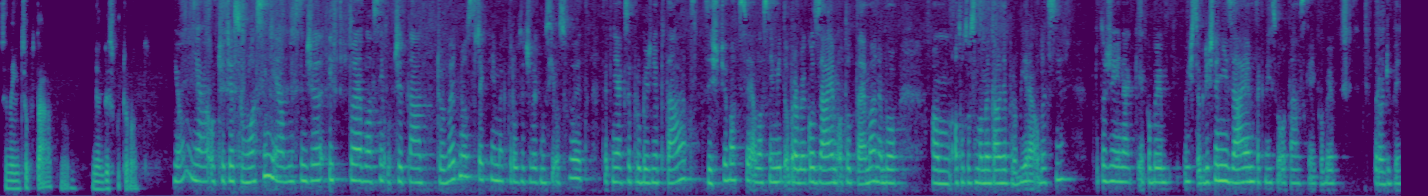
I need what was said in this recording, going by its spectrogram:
se na něco ptát, no, nějak diskutovat. Jo, já určitě souhlasím. Já myslím, že i to je vlastně určitá dovednost, řekněme, kterou se člověk musí osvojit, tak nějak se průběžně ptát, zjišťovat si a vlastně mít opravdu jako zájem o to téma nebo um, o to, co se momentálně probírá obecně. Protože jinak, jakoby, víš co, když není zájem, tak nejsou otázky, jakoby, proč by.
